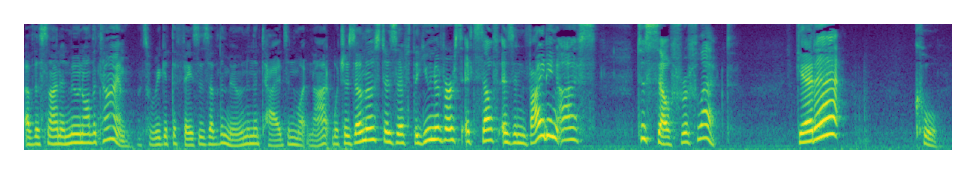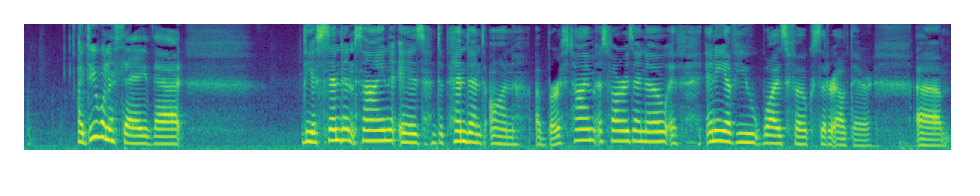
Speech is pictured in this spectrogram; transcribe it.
of the sun and moon all the time. That's where we get the phases of the moon and the tides and whatnot, which is almost as if the universe itself is inviting us to self reflect. Get it? Cool. I do want to say that the ascendant sign is dependent on a birth time, as far as I know. If any of you wise folks that are out there um,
